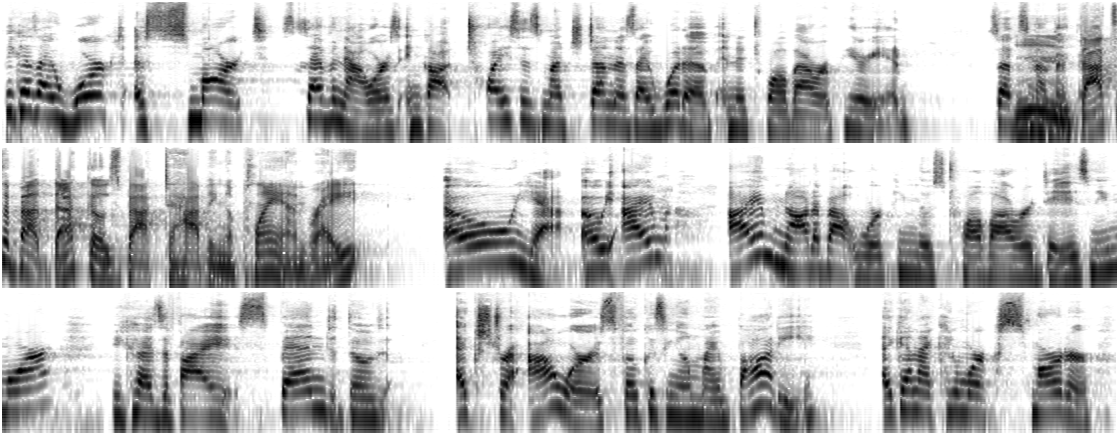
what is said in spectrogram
because I worked a smart seven hours and got twice as much done as I would have in a 12 hour period. So that's mm, another. Thing. That's about, that goes back to having a plan, right? Oh, yeah. Oh, I'm, I am not about working those 12 hour days anymore because if I spend those extra hours focusing on my body, again, I can work smarter,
